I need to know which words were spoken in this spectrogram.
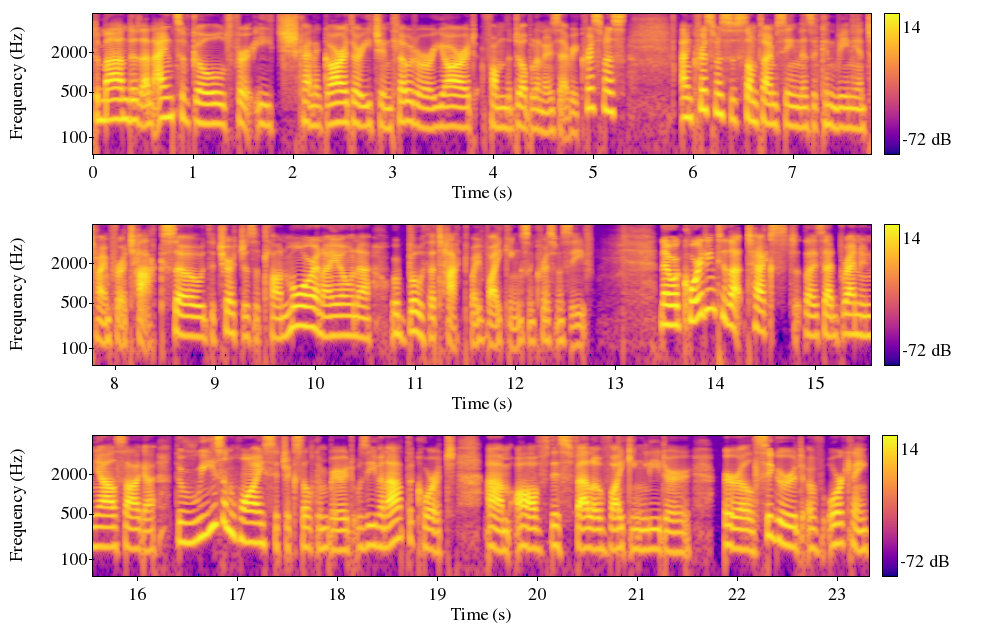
demanded an ounce of gold for each kind of or each enclosure or yard from the Dubliners every Christmas. And Christmas is sometimes seen as a convenient time for attack. So the churches at Clonmore and Iona were both attacked by Vikings on Christmas Eve. Now, according to that text that I said, Brennu Njal saga, the reason why Sihtric Silkenbeard was even at the court um, of this fellow Viking leader, Earl Sigurd of Orkney,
